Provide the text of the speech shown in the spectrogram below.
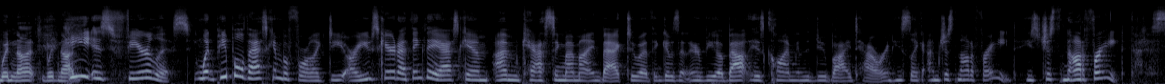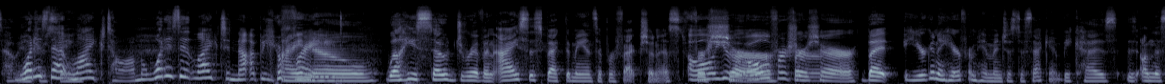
would not would not. He is fearless. What people have asked him before, like, do you, are you scared? I think they asked him. I'm casting my mind back to I think it was an interview about his climbing the Dubai Tower, and he's like, I'm just not afraid. He's just not afraid. That is so What is that like, Tom? What is it like to not be afraid? I know. Well, he's so driven. I suspect the man's a perfectionist for Oh, you- oh, sure. oh, for sure. For sure. But you're going to hear from him in just a second because on this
